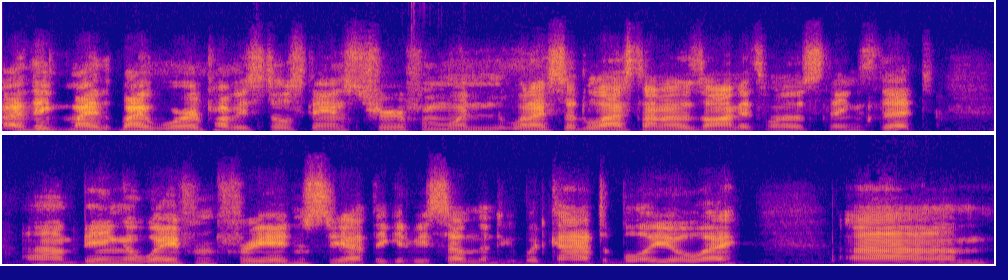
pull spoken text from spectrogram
I think my, my word probably still stands true from when what I said the last time I was on. It's one of those things that um, being away from free agency, I think it'd be something that would kind of have to blow you away. Um,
